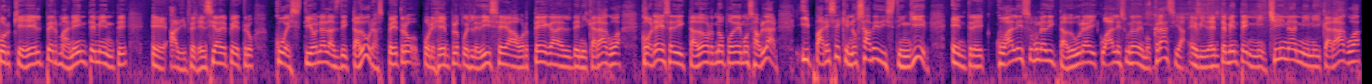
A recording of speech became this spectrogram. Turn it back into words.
porque él permanentemente, eh, a diferencia de Petro, cuestiona las dictaduras. Petro, por ejemplo, pues le dice a Ortega, el de Nicaragua, con ese dictador no podemos hablar. Y parece que no sabe distinguir entre cuál es una dictadura y cuál es una democracia. Evidentemente ni China ni Nicaragua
